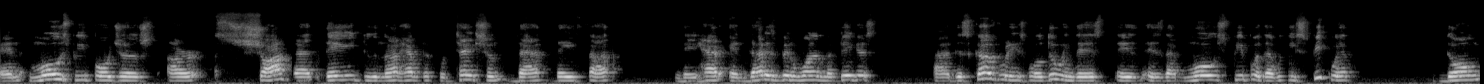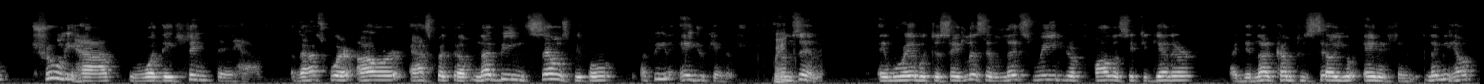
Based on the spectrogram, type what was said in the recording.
and most people just are shocked that they do not have the protection that they thought they had, and that has been one of my biggest uh, discoveries while doing this. Is, is that most people that we speak with don't truly have what they think they have. That's where our aspect of not being salespeople, but being educators right. comes in. And we're able to say, listen, let's read your policy together. I did not come to sell you anything. Let me help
